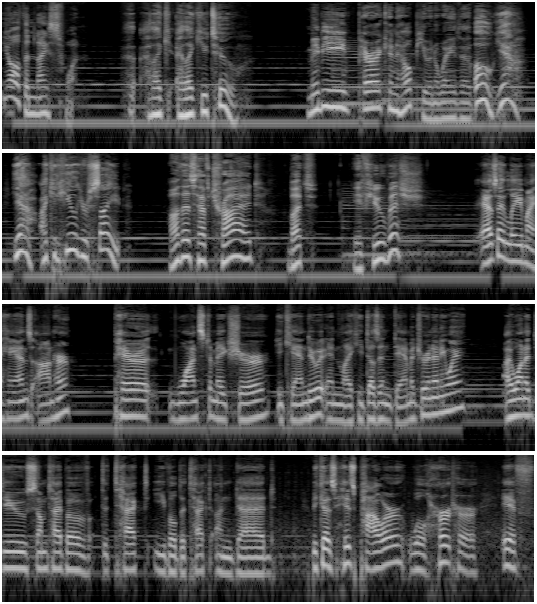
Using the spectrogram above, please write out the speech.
You're the nice one. I like I like you too. Maybe Pera can help you in a way that. Oh, yeah. Yeah, I could heal your sight. Others have tried, but if you wish. As I lay my hands on her, Pera wants to make sure he can do it and like he doesn't damage her in any way. I want to do some type of detect evil, detect undead, because his power will hurt her if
